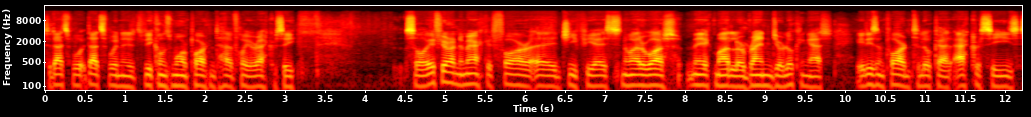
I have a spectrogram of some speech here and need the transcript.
So that's what that's when it becomes more important to have higher accuracy. So if you're on the market for a GPS, no matter what make, model or brand you're looking at, it is important to look at accuracies,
